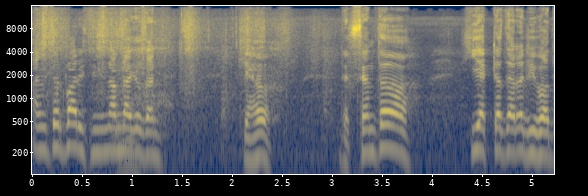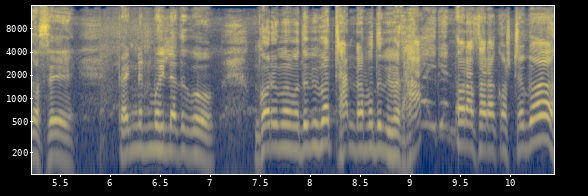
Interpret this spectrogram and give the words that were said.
আমি তোর বাড়ি চিনি নাম লাগে জান। কে দেখছেন তো? কি একটা যারা বিপদ আছে। প্রেগনেন্ট মহিলা তো গো গরমের মধ্যে বিপদ ঠান্ডার মধ্যে বিপদ হাই রে নড়াচড়া কষ্ট গো।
